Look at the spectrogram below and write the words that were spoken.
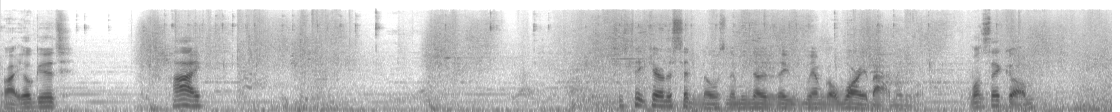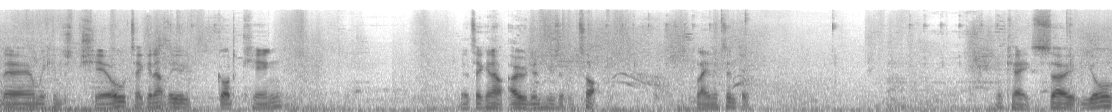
Right, you're good. Hi. Just take care of the sentinels, and then we know that they, we haven't got to worry about them anymore. Once they're gone, then we can just chill, taking out the God King. Then taking out Odyn, who's at the top. Plain and simple. Okay, so you're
